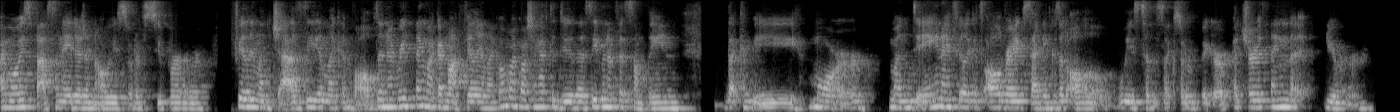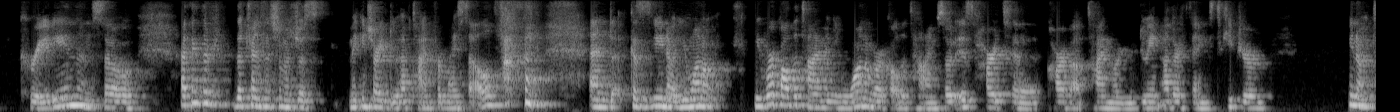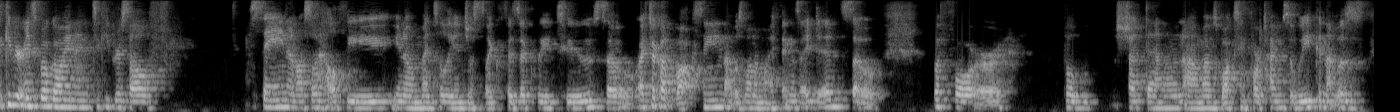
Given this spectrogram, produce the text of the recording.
I'm always fascinated and always sort of super feeling like jazzy and like involved in everything. Like I'm not feeling like, oh my gosh, I have to do this, even if it's something that can be more mundane. I feel like it's all very exciting because it all leads to this like sort of bigger picture thing that you're creating. And so I think the, the transition was just making sure I do have time for myself. and because you know, you want to you work all the time and you want to work all the time. So it is hard to carve out time where you're doing other things to keep your you know, to keep your inspo going and to keep yourself sane and also healthy, you know, mentally and just like physically too. So I took up boxing. That was one of my things I did. So before the shutdown, um, I was boxing four times a week, and that was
